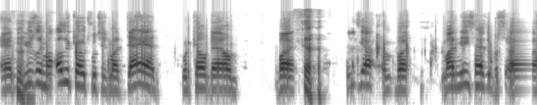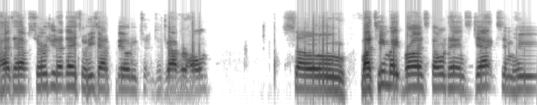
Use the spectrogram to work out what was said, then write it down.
And Mhm. usually my other coach, which is my dad, would come down, but he's got, um, but my niece has to uh, had to have surgery that day, so he's got to be able to, to drive her home. So my teammate Brian Stonehands Jackson, who,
